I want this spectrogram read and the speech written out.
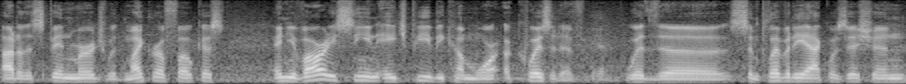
out of the spin merge with Micro Focus, and you've already seen HP become more acquisitive yeah. with the SimpliVity acquisition,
